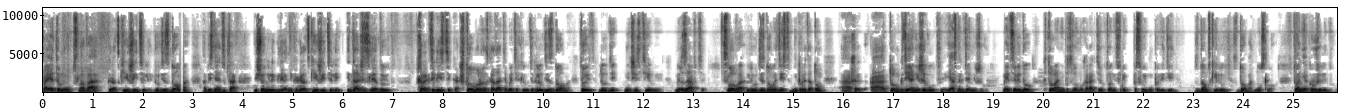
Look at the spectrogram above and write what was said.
Поэтому слова городские жители, люди с дома, объясняются так. Еще не легли, они как городские жители. И дальше следует характеристика. Что можно сказать об этих людях? Люди с дома, то есть люди нечестивые, мерзавцы. Слово «люди с дома» здесь не говорит о том, о, о том, где они живут. Ясно, где они живут. Имеется в виду, кто они по своему характеру, кто они по своему поведению. С домские люди, с дома, одно слово. То они окружили дом.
